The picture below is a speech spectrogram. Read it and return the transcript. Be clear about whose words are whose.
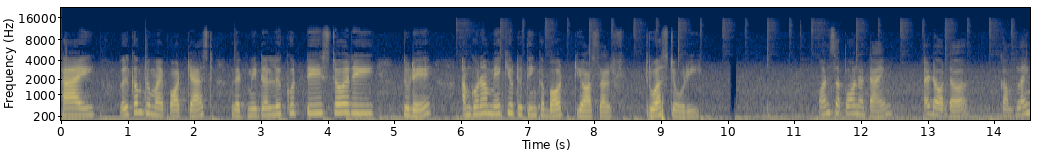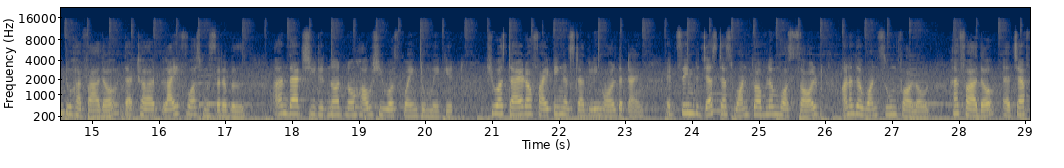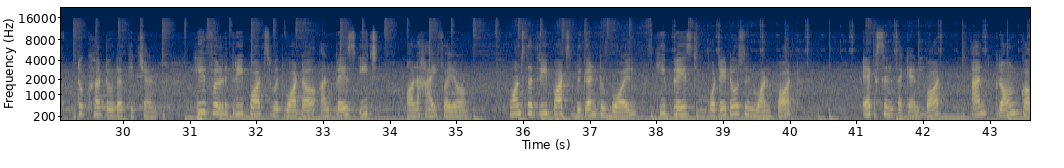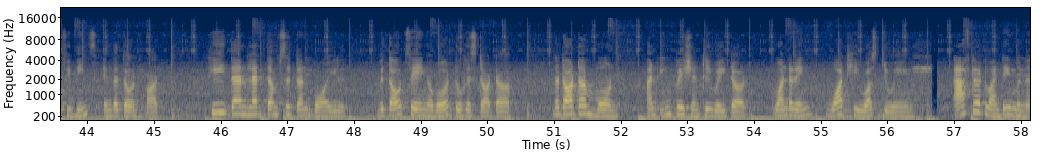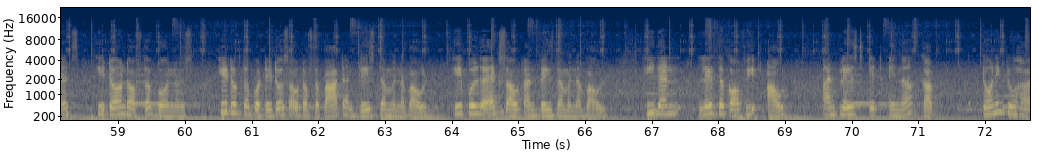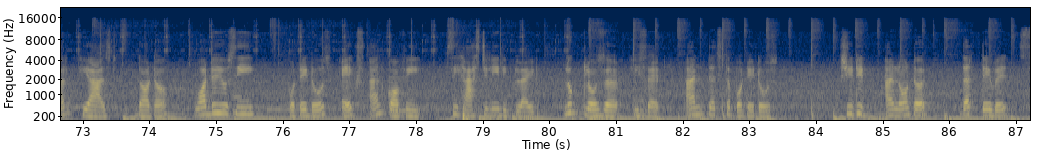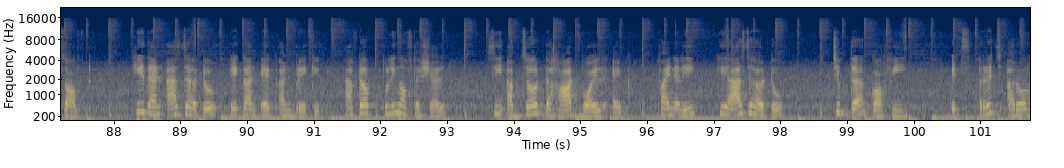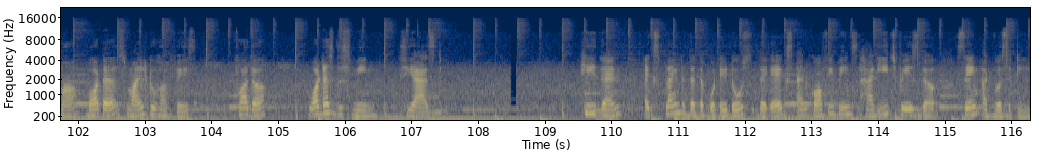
Speaker 1: Hi, welcome to my podcast. Let me tell a good story. Today, I'm gonna make you to think about yourself through a story. Once upon a time, a daughter complained to her father that her life was miserable and that she did not know how she was going to make it. She was tired of fighting and struggling all the time. It seemed just as one problem was solved, another one soon followed. Her father, a chef, took her to the kitchen. He filled three pots with water and placed each on a high fire. Once the three pots began to boil, he placed potatoes in one pot, eggs in second pot, and ground coffee beans in the third pot. He then let them sit and boil, without saying a word to his daughter. The daughter moaned and impatiently waited, wondering what he was doing. After 20 minutes, he turned off the burners. He took the potatoes out of the pot and placed them in a bowl. He pulled the eggs out and placed them in a bowl. He then laid the coffee out and placed it in a cup. Turning to her, he asked, Daughter, what do you see? Potatoes, eggs, and coffee. She hastily replied. Look closer, he said, and touched the potatoes. She did and noted that they were soft. He then asked her to take an egg and break it. After pulling off the shell, she observed the hard boiled egg. Finally, he asked her to chip the coffee. Its rich aroma brought a smile to her face. Father, what does this mean? she asked. He then explained that the potatoes, the eggs, and coffee beans had each faced the same adversity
